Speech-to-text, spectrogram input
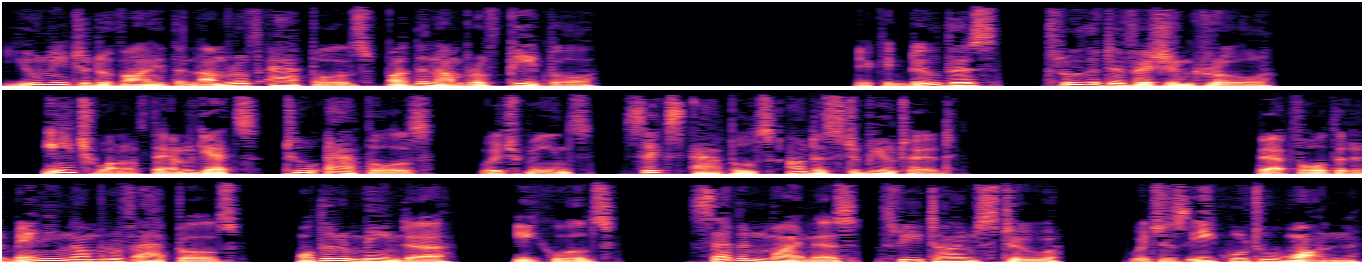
you need to divide the number of apples by the number of people. You can do this through the division rule. Each one of them gets two apples, which means six apples are distributed. Therefore, the remaining number of apples, or the remainder, equals 7 minus 3 times 2, which is equal to 1.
